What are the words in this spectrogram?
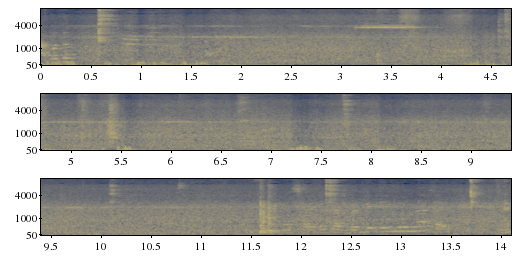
આપો તો બદલી થઈ ગયું ના થાય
